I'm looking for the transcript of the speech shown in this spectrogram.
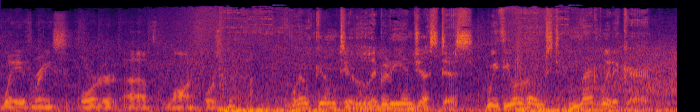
unwavering supporter of law enforcement. Welcome to Liberty and Justice with your host, Matt Whitaker.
